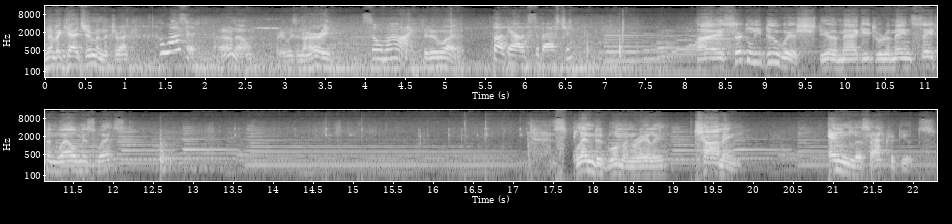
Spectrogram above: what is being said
I'd never catch him in the truck. Who was it? I don't know, but he was in a hurry. So am I. To do what? Bug Alex Sebastian. I certainly do wish, dear Maggie, to remain safe and well, Miss West. Splendid woman, really. Charming. Endless attributes.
